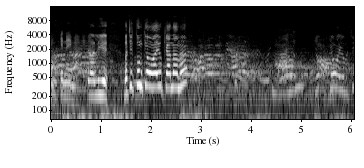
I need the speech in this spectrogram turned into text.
उनके नहीं माने। चलिए। बच्ची तुम क्यों आई हो? क्या नाम है? क्यों क्यों आई हो बच्ची?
